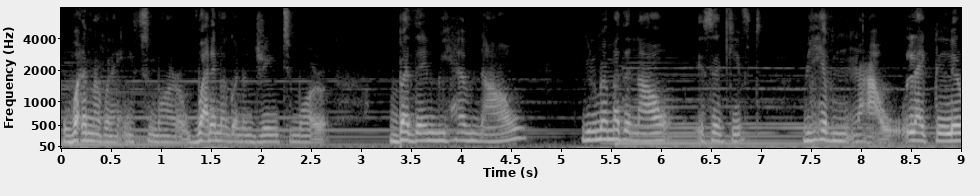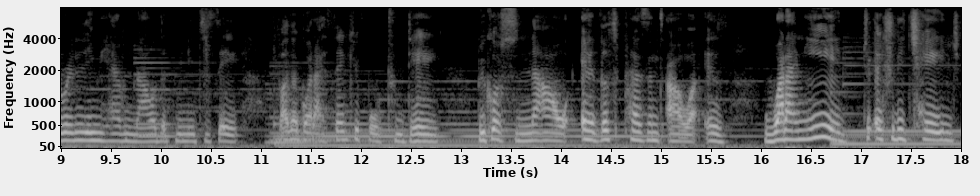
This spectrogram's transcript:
What am I going to eat tomorrow? What am I going to drink tomorrow? But then we have now. You remember that now is a gift. We have now, like literally, we have now that we need to say, Father God, I thank you for today because now at this present hour is what I need to actually change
